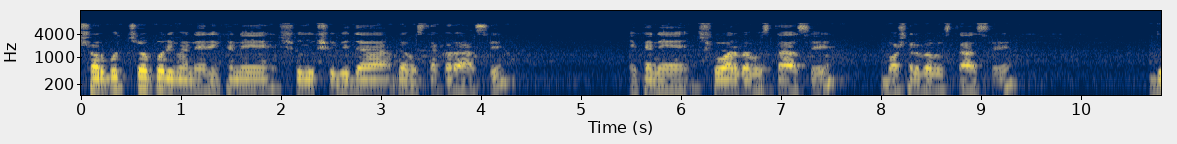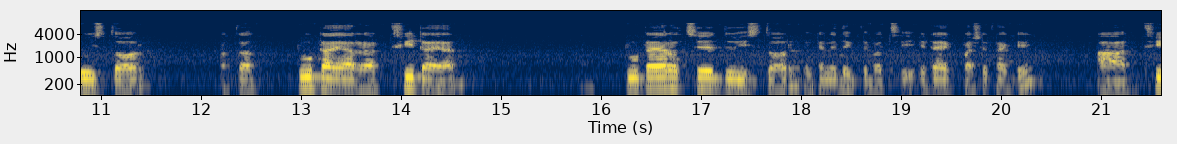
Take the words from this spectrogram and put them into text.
সর্বোচ্চ পরিমাণের এখানে সুযোগ সুবিধা ব্যবস্থা করা আছে। এখানে শোয়ার ব্যবস্থা আছে। বসার ব্যবস্থা আছে। দুই স্তর, অর্থাৎ টু টায়ার আর থ্রি টায়ার টু টায়ার হচ্ছে দুই স্তর, এখানে দেখতে পাচ্ছি, এটা এক পাশে থাকে। আর থ্রি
